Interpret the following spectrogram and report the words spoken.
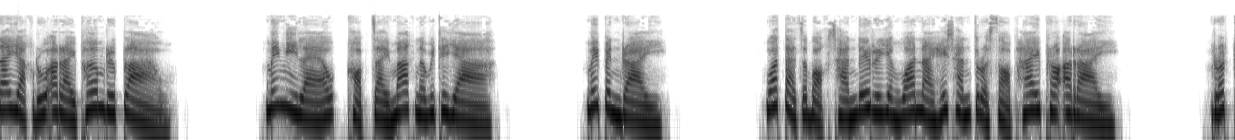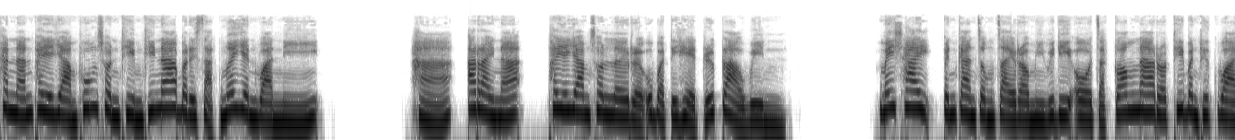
นายอยากรู้อะไรเพิ่มหรือเปล่า ไม่มีแล้ว ขอบใจมากนะวิทยา ไม่เป็นไร ว่าแต่จะบอกฉันได้หรือยังว่านายให้ฉันตรวจสอบให้เพราะอะไร รถคันนั้นพยายามพุ่งชนทีมที่หน้าบริษัทเมื่อเย็นวานนี้ หา อะไรนะ พยายามชนเลยหรืออุบัติเหตุหรือเปล่าวิน ไม่ใช่ เป็นการจงใจเรามีวิดีโอจากกล้องหน้ารถที่บันทึกไว้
